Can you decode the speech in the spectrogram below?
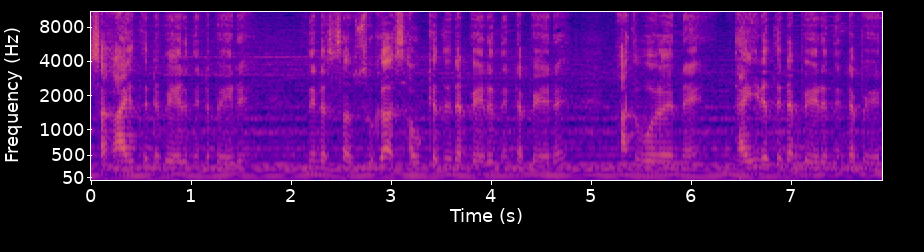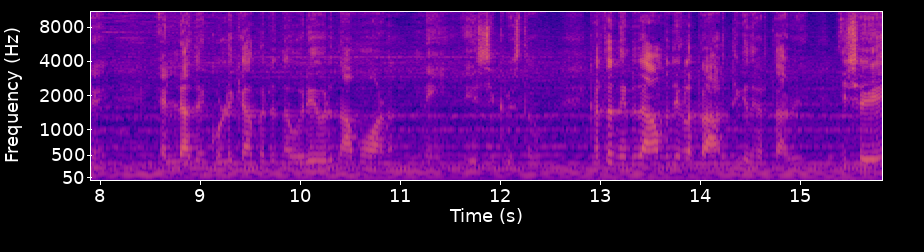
സഹായത്തിന്റെ പേര് നിന്റെ പേര് നിന്റെ സുഖ സൗഖ്യത്തിന്റെ പേര് നിന്റെ പേര് അതുപോലെ തന്നെ ധൈര്യത്തിന്റെ പേര് നിന്റെ പേര് എല്ലാത്തിനും കൊള്ളിക്കാൻ പറ്റുന്ന ഒരേ ഒരു നാമമാണ് നീ യേശു ക്രിസ്തു കർത്താവ് നിന്റെ നാമത്തിൽ ഞങ്ങൾ പ്രാർത്ഥിക്കുന്ന കർത്താവ്. ഈശോയെ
